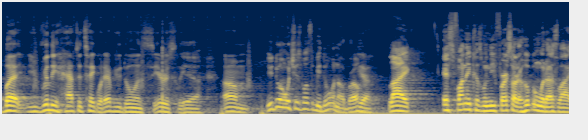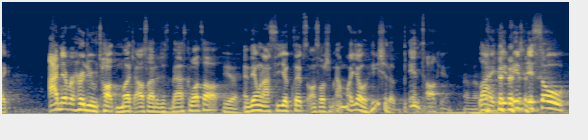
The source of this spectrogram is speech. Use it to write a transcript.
but you really have to take whatever you're doing seriously. Yeah. Um, You're doing what you're supposed to be doing, though, bro. Yeah. Like, it's funny because when you first started hooping with us, like, I never heard you talk much outside of just basketball talk. Yeah. And then when I see your clips on social media, I'm like, yo, he should have been talking. I know. Like, it, it's, it's so,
